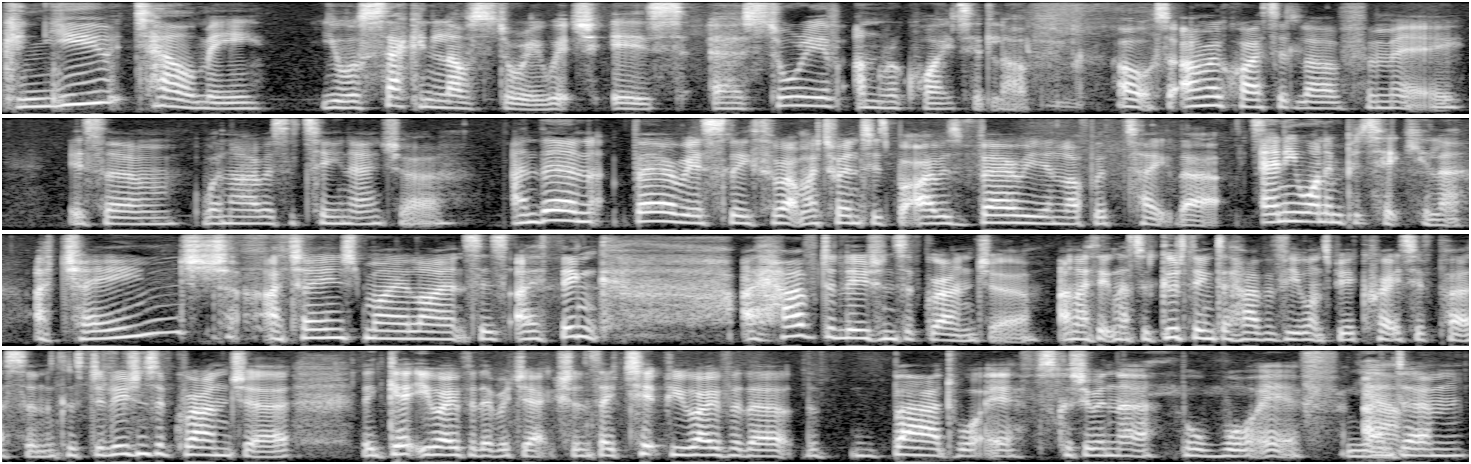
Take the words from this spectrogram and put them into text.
Can you tell me your second love story, which is a story of unrequited love? Oh, so unrequited love for me is um, when I was a teenager. And then variously throughout my 20s, but I was very in love with Take That. Anyone in particular? I changed. I changed my alliances. I think I have delusions of grandeur, and I think that's a good thing to have if you want to be a creative person. Because delusions of grandeur, they get you over the rejections, they tip you over the, the bad what ifs because you're in the but what if. Yeah. And um,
